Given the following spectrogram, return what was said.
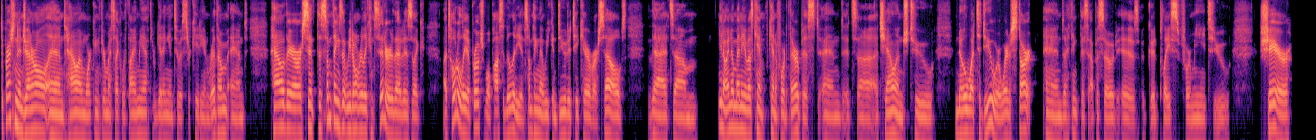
depression in general and how I'm working through my cyclothymia through getting into a circadian rhythm and how there are some, things that we don't really consider that is like a totally approachable possibility and something that we can do to take care of ourselves that um, you know i know many of us can't can't afford a therapist and it's uh, a challenge to know what to do or where to start. And i think this episode is a good place for me to share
